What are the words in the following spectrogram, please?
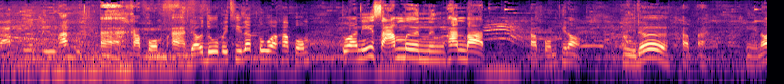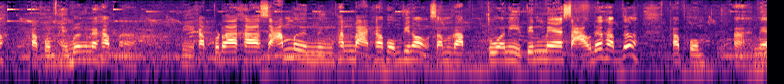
สามหมื่นหนึ่งพันอ่าครับผมอ่าเดี๋ยวดูไปทีละตัวครับผมตัวนี้ 31,000 บาทครับผมพี่น้องนี่เด้อครับอะนี่เนาะครับผมให้เบิ้งนะครับอ่า นี่ครับราคา 31,000 บาทครับผมพี่น้องสำหรับตัวนี้เป็นแม่สาวเด้อครับเด้อครับผมอ่าแม่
